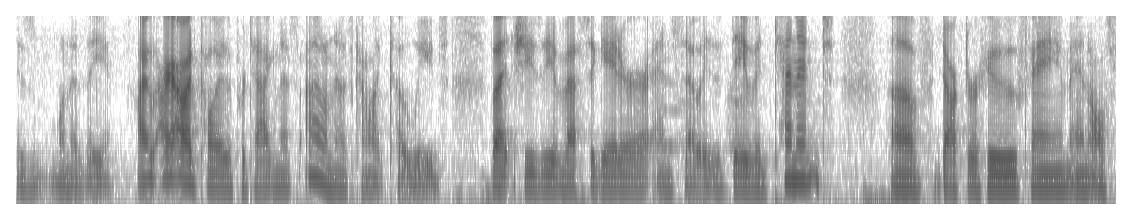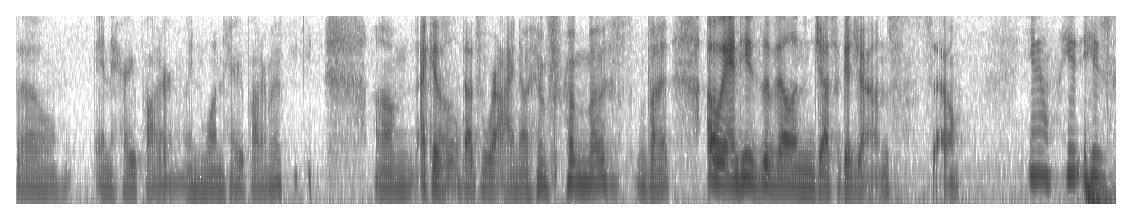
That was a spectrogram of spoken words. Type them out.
is one of the I I would call her the protagonist. I don't know, it's kind of like co-leads, but she's the investigator, and so is David Tennant of Doctor Who fame, and also in Harry Potter in one Harry Potter movie. Um, I guess Oh. that's where I know him from most. But oh, and he's the villain in Jessica Jones. So, you know, he, he's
